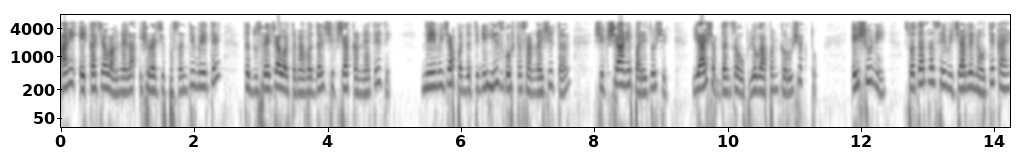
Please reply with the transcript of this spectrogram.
आणि एकाच्या वागण्याला ईश्वराची पसंती मिळते तर दुसऱ्याच्या वर्तनाबद्दल शिक्षा करण्यात येते. नेहमीच्या पद्धतीने हीच गोष्ट सांगायची तर शिक्षा आणि पारितोषिक या शब्दांचा उपयोग आपण करू शकतो. येशूने स्वतःच असे विचारले नव्हते काय?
